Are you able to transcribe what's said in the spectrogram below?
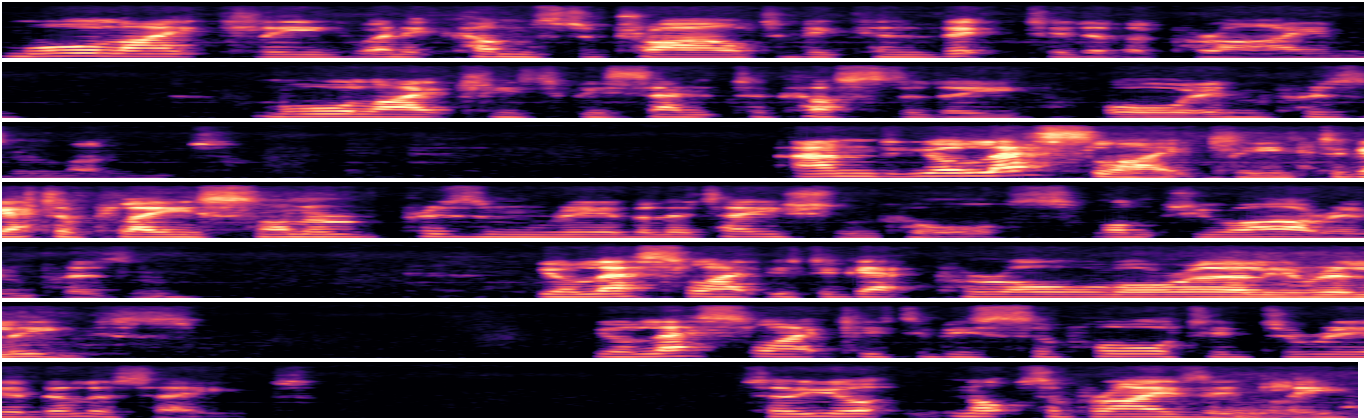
more likely when it comes to trial to be convicted of a crime, more likely to be sent to custody or imprisonment. And you're less likely to get a place on a prison rehabilitation course once you are in prison you're less likely to get parole or early release. You're less likely to be supported to rehabilitate. So you're not surprisingly,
